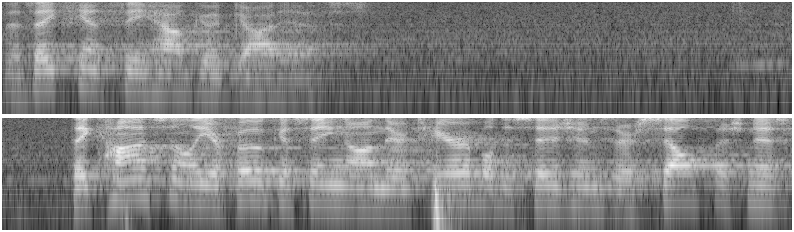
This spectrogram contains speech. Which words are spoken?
that they can't see how good God is. They constantly are focusing on their terrible decisions, their selfishness,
